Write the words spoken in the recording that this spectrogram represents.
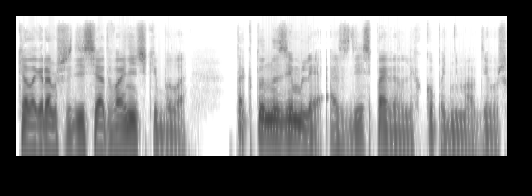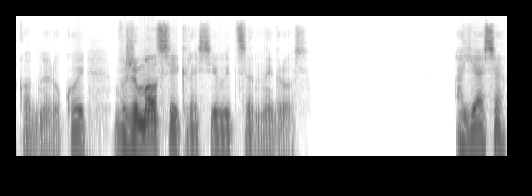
Килограмм шестьдесят Ванечки было. Так-то на земле, а здесь Павел легко поднимал девушку одной рукой, выжимал сей красивый ценный груз. «А Яся?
